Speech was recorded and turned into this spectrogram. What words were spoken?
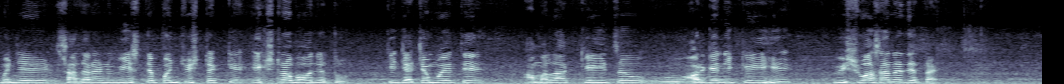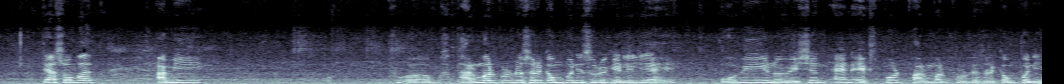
म्हणजे साधारण वीस ते पंचवीस टक्के एक्स्ट्रा भाव देतो की ज्याच्यामुळे ते आम्हाला केळीचं ऑर्गॅनिक केळी ही विश्वासानं देत आहे त्यासोबत आम्ही फार्मर प्रोड्युसर कंपनी सुरू केलेली आहे. Ovi innovation and export farmer producer company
